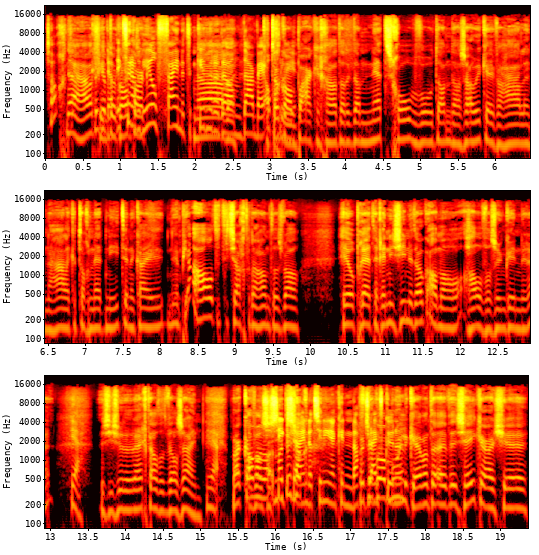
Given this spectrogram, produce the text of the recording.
toch? Ja, want ik vind, dat, ik vind het ook heel fijn dat de Nou, kinderen dan maar daarbij Ik heb het ook al opgroeien. een paar keer gehad dat ik dan net school bijvoorbeeld, dan, dan zou ik even halen en dan haal ik het toch net niet. En dan, kan je, dan heb je altijd iets achter de hand. Dat is wel heel prettig. En die zien het ook allemaal half als hun kinderen. Ja. Dus die zullen er echt altijd wel zijn. Ja. Maar kan Of als ze wel- ziek zijn, ook- dat ze niet naar maar het is ook kinderdagverblijf wel kunnen. moeilijk, hè? Want eh, zeker als je.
